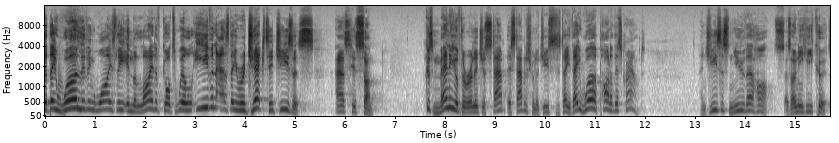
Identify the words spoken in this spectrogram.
that they were living wisely in the light of God's will, even as they rejected Jesus as his son. Because many of the religious establishment of Jesus' day, they were part of this crowd. And Jesus knew their hearts as only He could.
